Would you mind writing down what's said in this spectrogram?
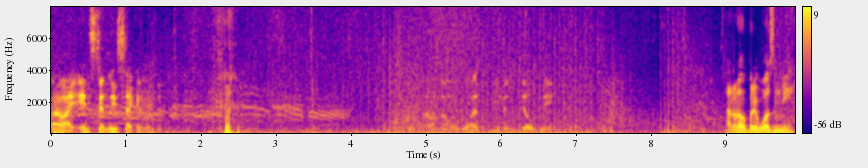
Wow, I instantly second winded. I don't know what even killed me. I don't know, but it wasn't me.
